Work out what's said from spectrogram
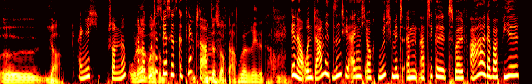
Äh, ja. Eigentlich schon, ne? Oder? Aber gut, dass so wir es jetzt geklärt haben. Gut, dass wir auch darüber geredet haben. Genau, und damit sind wir eigentlich auch durch mit ähm, Artikel 12a. Da war viel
